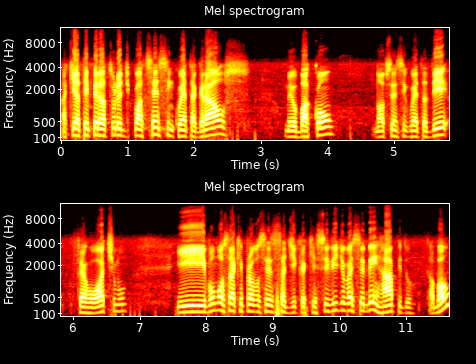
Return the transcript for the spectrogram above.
Aqui a temperatura de 450 graus. Meu Bacon 950D, ferro ótimo. E vou mostrar aqui para vocês essa dica aqui. Esse vídeo vai ser bem rápido, tá bom?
